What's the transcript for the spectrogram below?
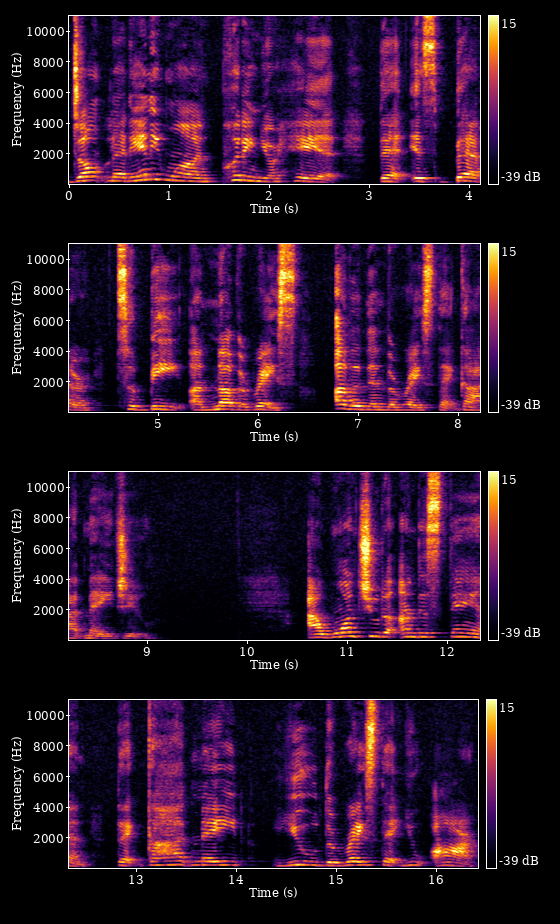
Don't let anyone put in your head that it's better to be another race other than the race that God made you. I want you to understand that God made you the race that you are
